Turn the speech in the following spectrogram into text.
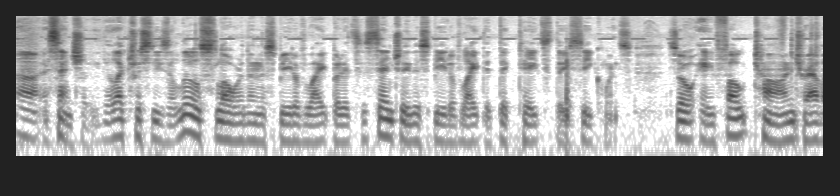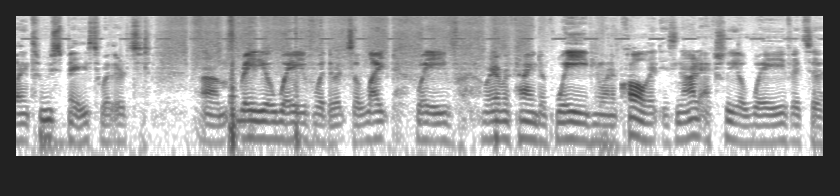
Uh, essentially, the electricity is a little slower than the speed of light, but it's essentially the speed of light that dictates the sequence. So a photon traveling through space, whether it's um, radio wave, whether it's a light wave, whatever kind of wave you want to call it, is not actually a wave. It's a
